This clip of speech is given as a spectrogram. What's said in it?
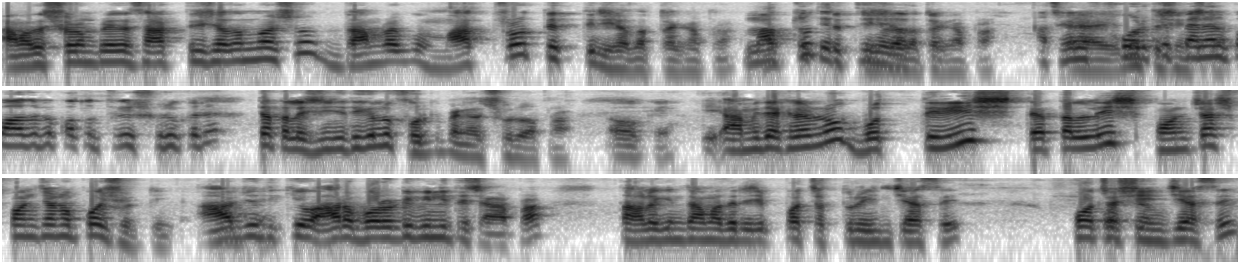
আমাদের শোরুম প্রাইস আছে আটত্রিশ হাজার নয়শো। দাম রাখব মাত্র তেত্রিশ হাজার টাকা আপনার। মাত্র তেত্রিশ হাজার টাকা আপনার। আচ্ছা ফোর কে প্যানেল পাওয়া যাবে কত থেকে শুরু করে? তেতাল্লিশ ইঞ্চি থেকে ফোর কে প্যানেল শুরু আপনার। ওকে আমি দেখালাম হলো বত্রিশ তেতাল্লিশ পঞ্চাশ পঞ্চান্ন পঁয়ষট্টি। আর যদি কেউ আরও বড় টিভি নিতে চান আপনার তাহলে কিন্তু আমাদের এই যে পঁচাত্তর ইঞ্চি আছে পঁচাশি ইঞ্চি আছে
